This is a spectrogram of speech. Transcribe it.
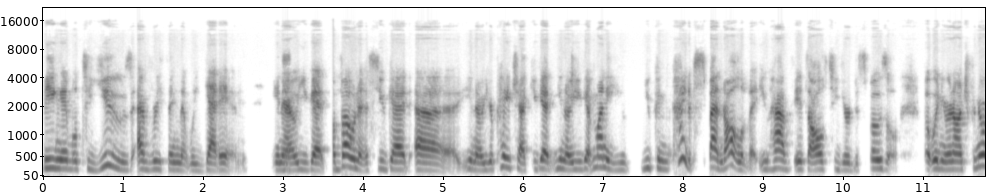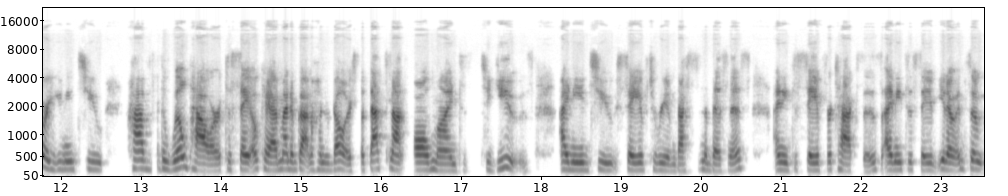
being able to use everything that we get in you know you get a bonus you get uh you know your paycheck you get you know you get money you you can kind of spend all of it. You have it's all to your disposal. But when you're an entrepreneur you need to have the willpower to say okay i might have gotten $100 but that's not all mine to, to use. I need to save to reinvest in the business. I need to save for taxes. I need to save you know and so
